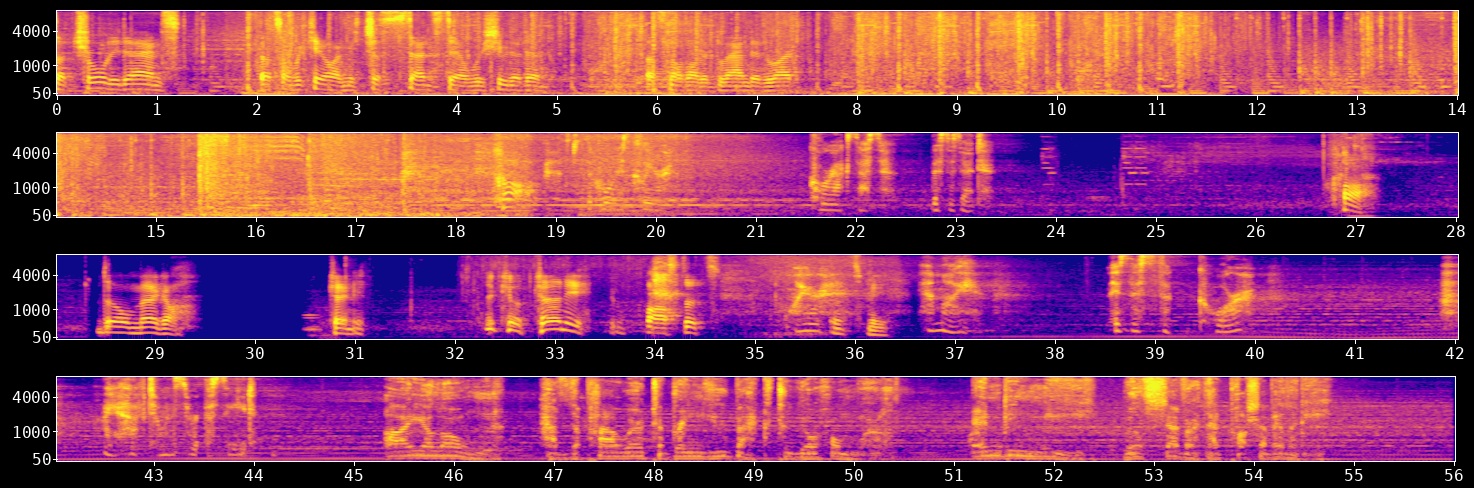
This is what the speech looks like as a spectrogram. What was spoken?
A truly dance. That's how we kill him. He just stands there. We shoot at him. That's not how they landed, right? Kenny. They killed Kenny, you bastard. Where It's me. am I? Is this the core? I have to insert the seed. I alone have the power to bring you back to your homeworld. Ending me will sever that possibility.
